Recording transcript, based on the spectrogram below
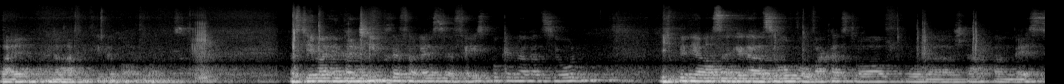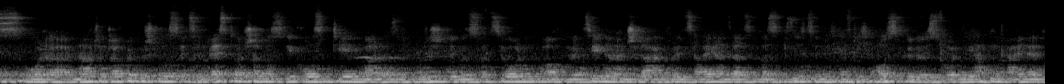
weil eine Radverkehr gebaut worden ist. Das Thema Empathiepräferenz der Facebook-Generation ich bin ja aus einer Generation, wo Wackersdorf oder Starkbahn West oder NATO-Doppelbeschluss jetzt in Westdeutschland noch so die großen Themen waren, also politische Demonstrationen, auch mit Zähneanschlagen, Polizeieinsatz und was nicht ziemlich heftig ausgelöst wurden. Wir hatten keine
